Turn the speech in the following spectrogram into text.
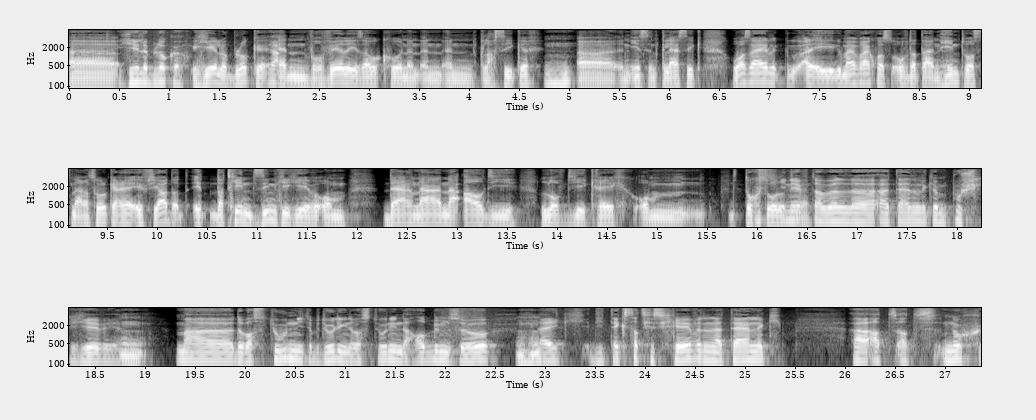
Uh, gele blokken. Gele blokken. Ja. En voor velen is dat ook gewoon een, een, een klassieker, mm -hmm. een instant classic. Was eigenlijk, allee, mijn vraag was of dat een hint was naar een solo carrière. Heeft jou dat, dat geen zin gegeven om daarna, na al die lof die je kreeg, om toch solo te Misschien heeft dat wel uiteindelijk een push gegeven. Ja. Mm. Maar dat was toen niet de bedoeling. Dat was toen in de album zo mm -hmm. dat ik die tekst had geschreven en uiteindelijk uh, had, had nog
